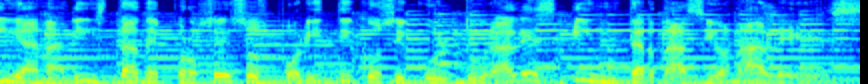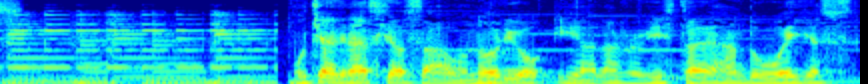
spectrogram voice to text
y analista de procesos políticos y culturales internacionales. Muchas gracias a Honorio y a la revista Dejando Huellas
